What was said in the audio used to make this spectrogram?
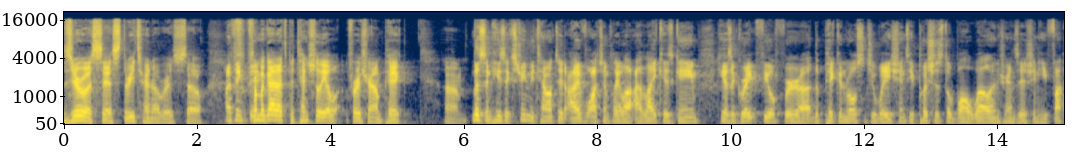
zero assists, three turnovers. So I think from a guy that's potentially a first round pick, um, Listen, he's extremely talented. I've watched him play a lot. I like his game. He has a great feel for uh, the pick and roll situations. He pushes the ball well in transition. He fi-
